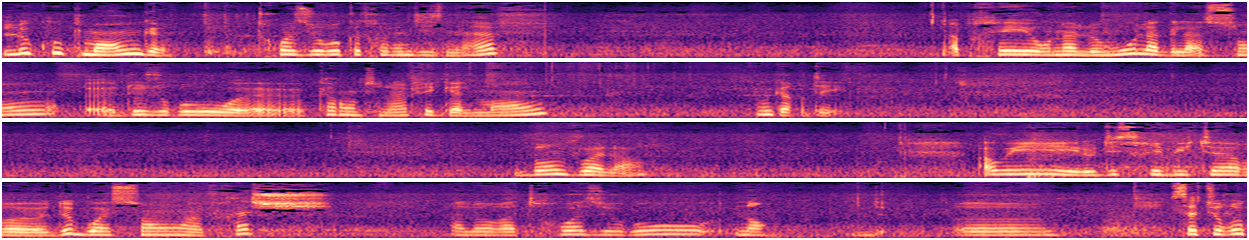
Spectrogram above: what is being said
Le coupe mangue, 3,99€. Après, on a le moule à glaçons, 2,49€ euh, également. Regardez. Bon, voilà. Ah oui, le distributeur euh, de boissons euh, fraîches. Alors à 3 euros, non, euh, 7,99 euros.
